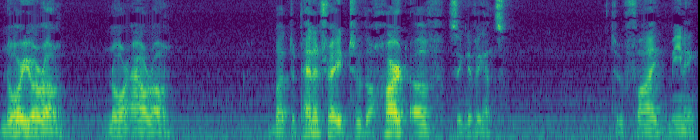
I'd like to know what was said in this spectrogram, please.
nor your own, nor our own, but to penetrate to the heart of significance, to find meaning.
